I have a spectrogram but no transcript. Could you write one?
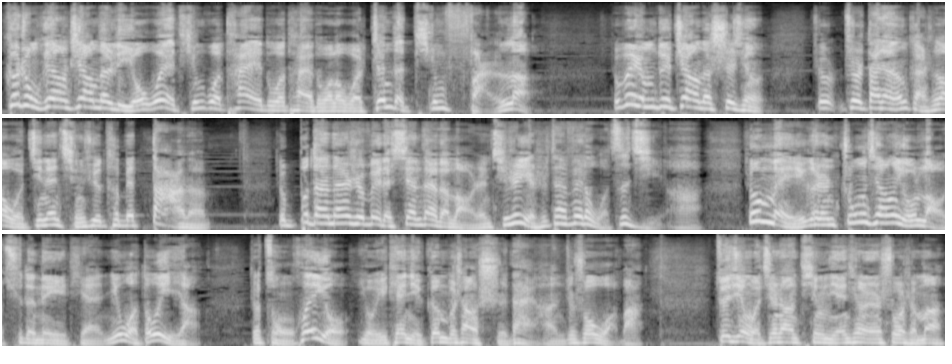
各种各样这样的理由我也听过太多太多了，我真的听烦了。就为什么对这样的事情，就就是大家能感受到我今天情绪特别大呢？就不单单是为了现在的老人，其实也是在为了我自己啊。就每一个人终将有老去的那一天，你我都一样，就总会有有一天你跟不上时代哈。你就说我吧。最近我经常听年轻人说什么，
